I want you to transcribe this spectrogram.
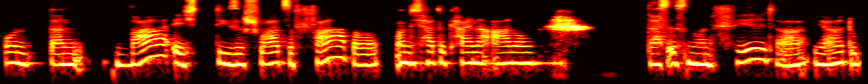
Und dann war ich diese schwarze Farbe und ich hatte keine Ahnung, das ist nur ein Filter. Ja, du,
